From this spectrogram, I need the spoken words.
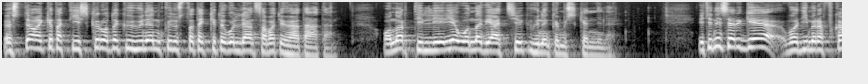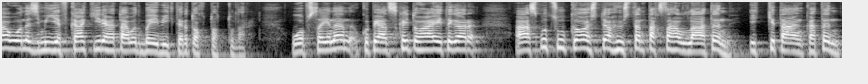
өстіғ әке тактискер ота күйінен күн ұста тәккеті көлден саба түйәтаата. Онар тиллерия онна авиация күйінен. Итини серге Владимировка, оны Змиевка кире хатабыт боевиктері тоқтоттылар. Опсайынан Купянскай тухайытыгар аспыт сулка хүстен тақса халлатын, икки танкатын,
